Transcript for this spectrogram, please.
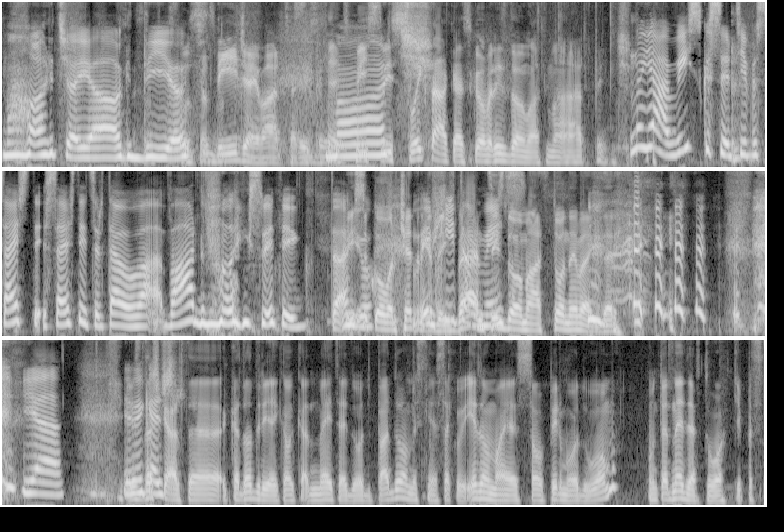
jā, dievs. Tas DJ vārds arī. Mārč. viss vissliktākais, ko var izdomāt Mārtiņš. Nu jā, viss, kas ir ķipa saistī, saistīts ar tavu vā- vārdu, man liekas, ritīgi. Tā, Visu, ko var četrgadīgs bērns izdomāt, to nevajag darīt. Jā. Ir Es vienkārši. dažkārt, eh, kad Odrijai kaut kāda meitai dod padomu, es viņai saku, iedomājies savu pirmo domu. Un tad nedara to, ķipas,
